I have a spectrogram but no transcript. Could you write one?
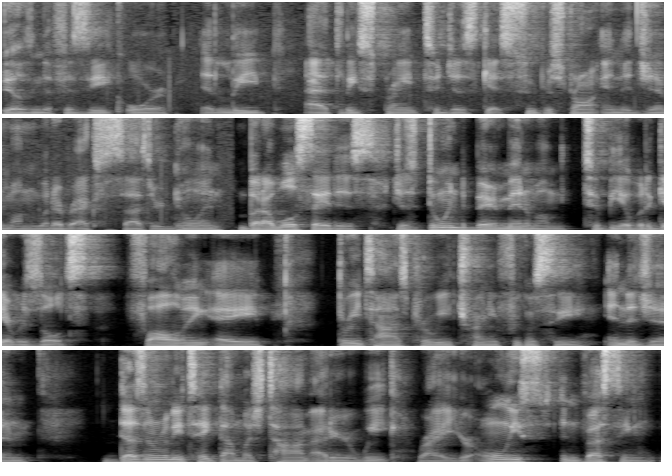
building the physique or elite athlete strength to just get super strong in the gym on whatever exercise you're doing. But I will say this just doing the bare minimum to be able to get results, following a three times per week training frequency in the gym doesn't really take that much time out of your week, right? You're only investing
